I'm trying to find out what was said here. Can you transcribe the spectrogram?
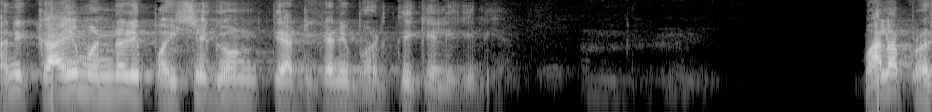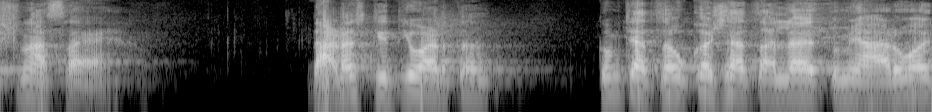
आणि काही मंडळी पैसे घेऊन त्या ठिकाणी भरती केली गेली. मला प्रश्न असा आहे. धाडस किती वाढतं? तुमच्या चौकशा चालल्या तुम्ही आरवाई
